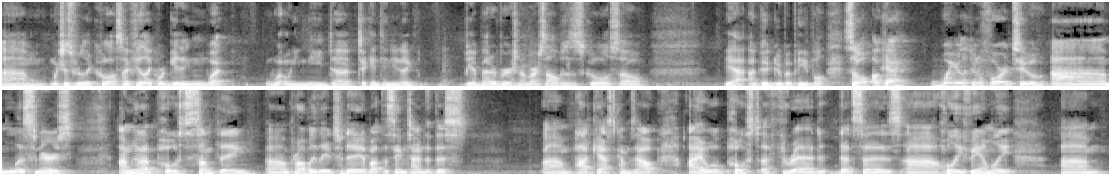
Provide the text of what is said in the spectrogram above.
um, which is really cool. So I feel like we're getting what what we need to, to continue to be a better version of ourselves as a school. So yeah, a good group of people. So, okay, what you're looking forward to, um, listeners? I'm gonna post something um, probably later today about the same time that this um, podcast comes out. I will post a thread that says, uh, "Holy Family, um,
